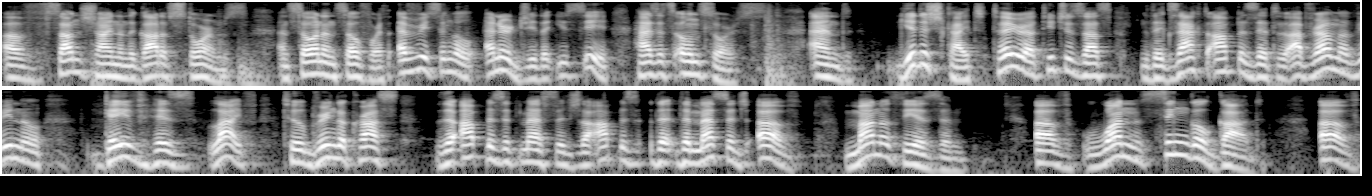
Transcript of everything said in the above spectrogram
of sunshine and the God of storms, and so on and so forth. Every single energy that you see has its own source. And Yiddishkeit, Torah teaches us the exact opposite. Avraham Avinu gave his life to bring across the opposite message, the opposite, the, the message of monotheism, of one single God, of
